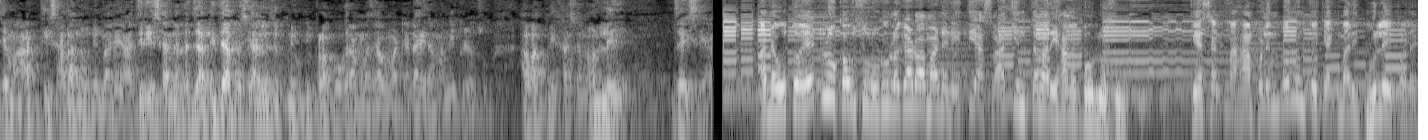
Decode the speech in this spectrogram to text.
જેમાં આઠથી સાડા નવની મારી હાજરી છે અને રજા લીધા પછી આયોજકની હું પીપળા પ્રોગ્રામમાં જવા માટે ડાયરામાં નીકળ્યો છું. આ વાતની ખાસ નોંધ લેવી. જય શ્રી અને હું તો એટલું કહું છું, રૂડું લગાડવા માટે ઇતિહાસ વાંચીને તમારી સામે બોલું છું. કેસેટમાં સાંભળીને બોલું ને તો ક્યાંક મારી ભૂલે પડે.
